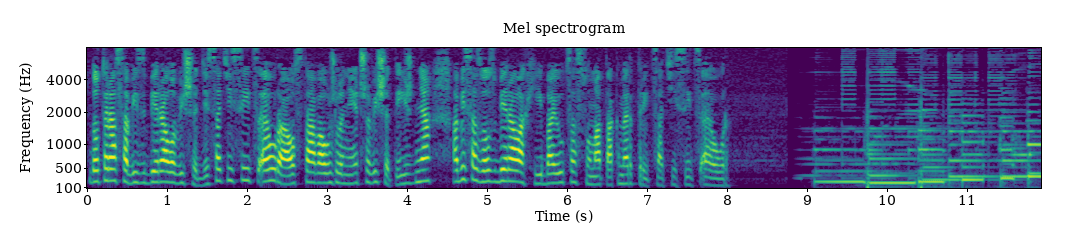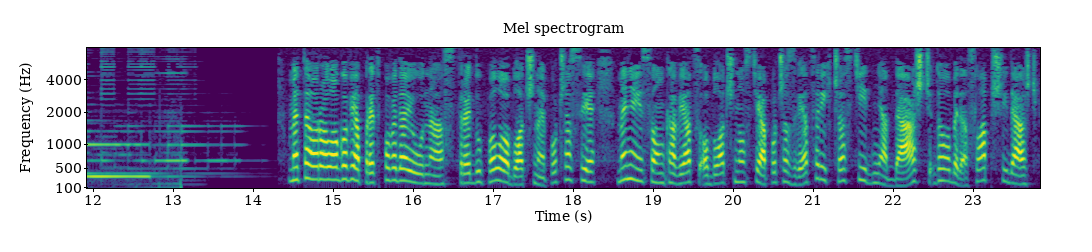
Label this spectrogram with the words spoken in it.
Doteraz sa vyzbieralo vyše 10 tisíc eur a ostáva už len niečo vyše týždňa, aby sa zozbierala chýbajúca suma takmer 30 tisíc eur. Meteorológovia predpovedajú na stredu polooblačné počasie, menej slnka, viac oblačnosti a počas viacerých častí dňa dážď, do obeda slabší dážď,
